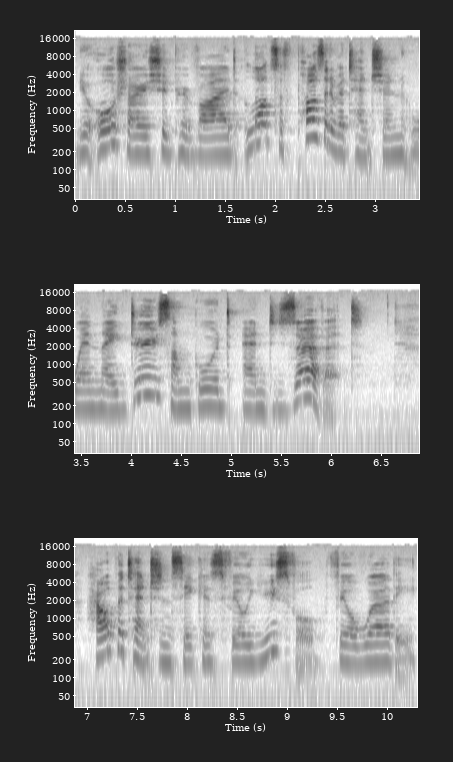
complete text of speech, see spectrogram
You also should provide lots of positive attention when they do some good and deserve it. Help attention seekers feel useful, feel worthy,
